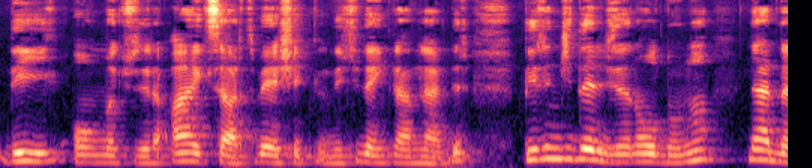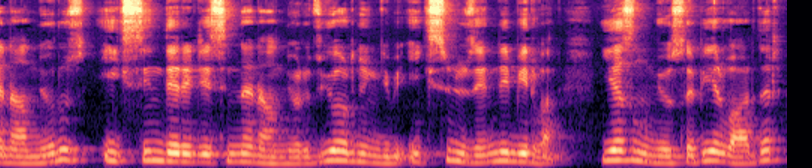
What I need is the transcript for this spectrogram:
değil olmak üzere a eksi artı b şeklindeki denklemlerdir. Birinci dereceden olduğunu nereden anlıyoruz? x'in derecesinden anlıyoruz. Gördüğün gibi x'in üzerinde 1 var. Yazılmıyorsa 1 vardır.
